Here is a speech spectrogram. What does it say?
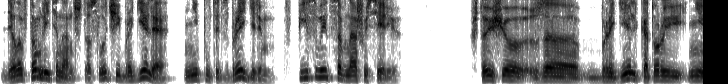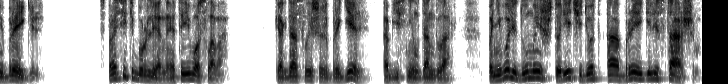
Дело в том, лейтенант, что случай Брегеля не путать с Брейгелем, вписывается в нашу серию. Что еще за Брейгель, который не Брейгель? Спросите Бурлена, это его слова. Когда слышишь Брейгель, объяснил Данглар, поневоле думаешь, что речь идет о Брейгеле-старшем,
